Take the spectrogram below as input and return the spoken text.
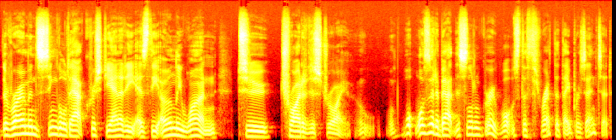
the Romans singled out Christianity as the only one to try to destroy. What was it about this little group? What was the threat that they presented?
